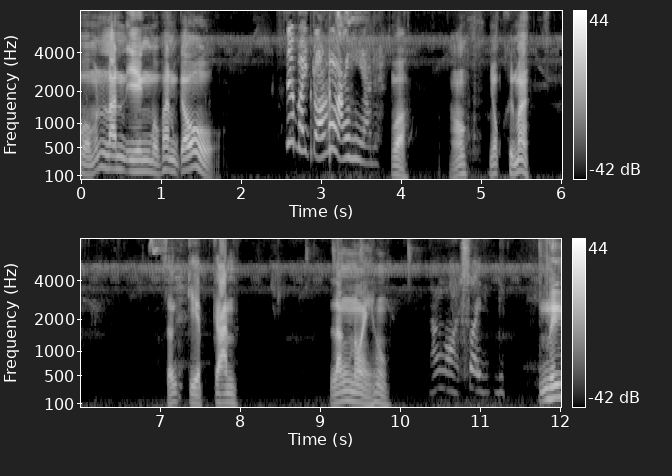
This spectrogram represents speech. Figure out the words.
บ่มันลันเองบ่พันเก้าได้ใบจองข้างหลังเหี่ยเลยบ่เอายกขึ้นมา สังเกตการณ์หลังหน่อยเฮาหลังหน่อยซอยดิบนี่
